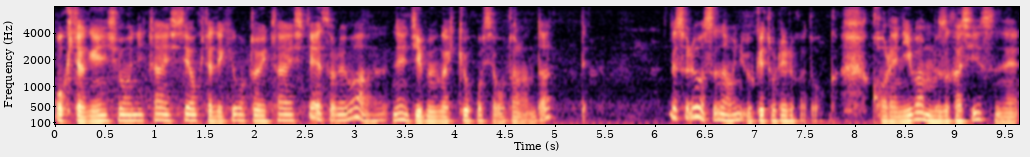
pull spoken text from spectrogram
起きた現象に対して、起きた出来事に対して、それはね、自分が引き起こしたことなんだって。で、それを素直に受け取れるかどうか。これ2番難しいですね。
